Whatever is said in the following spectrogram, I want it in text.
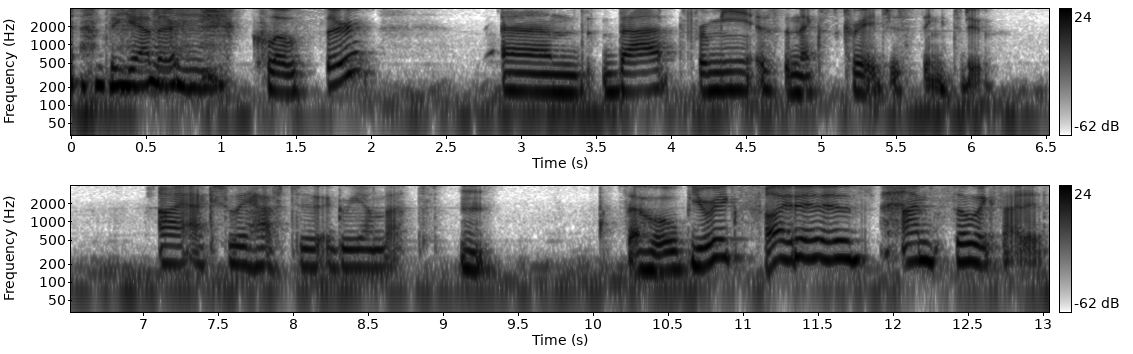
together, closer. And that, for me, is the next courageous thing to do. I actually have to agree on that. Mm. So I hope you're excited. I'm so excited.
